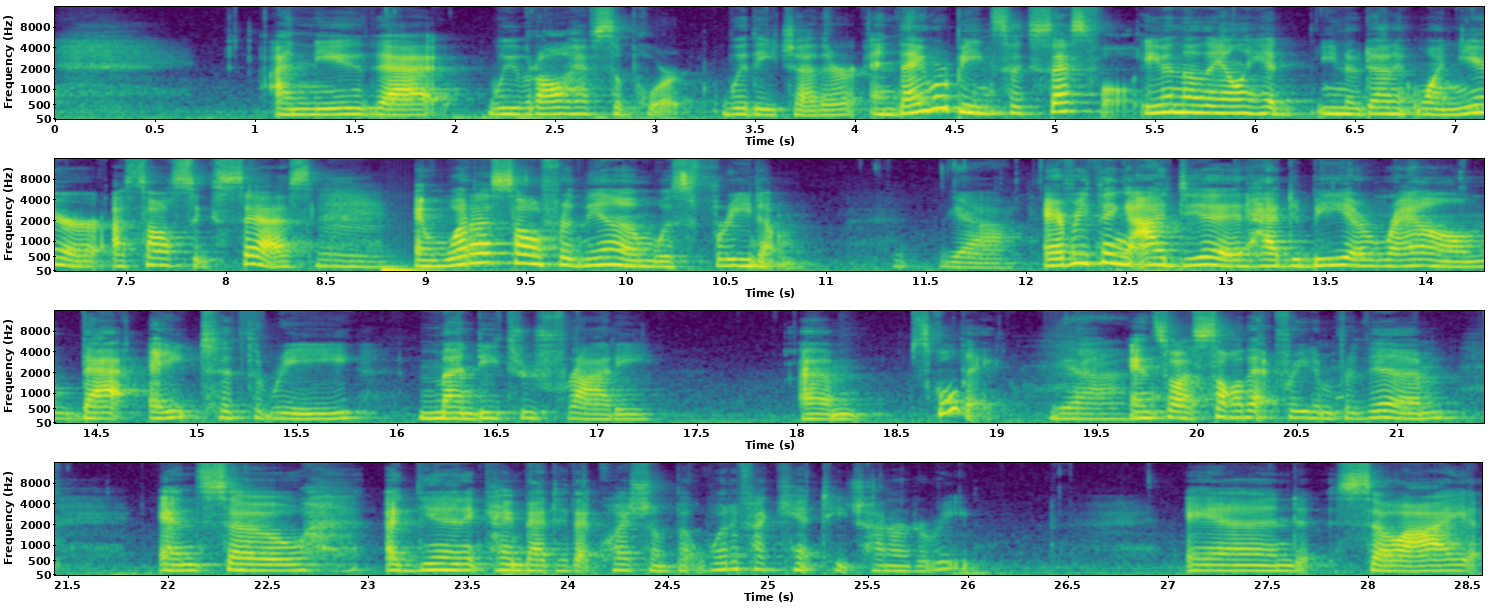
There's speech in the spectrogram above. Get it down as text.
i knew that we would all have support with each other and they were being successful. Even though they only had you know done it one year i saw success. Mm. and what i saw for them was freedom. Yeah. Everything i did had to be around that 8 to 3 monday through friday um, school day. Yeah. And so i saw that freedom for them. And so again it came back to that question but what if i can't teach hunter to read and so I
